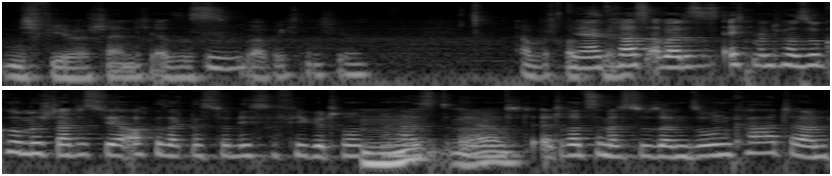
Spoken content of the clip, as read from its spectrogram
nicht viel wahrscheinlich. Also es Mhm. war wirklich nicht viel. Aber trotzdem. Ja, krass, aber das ist echt manchmal so komisch. Da hattest du ja auch gesagt, dass du nicht so viel getrunken Mhm, hast. ja. Und äh, trotzdem hast du dann so einen Kater. Und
